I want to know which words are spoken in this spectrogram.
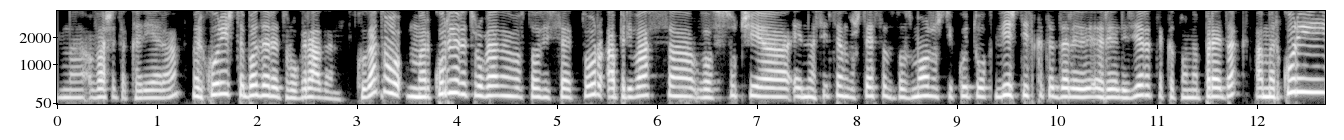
на вашата кариера Меркурий ще бъде ретрограден. Когато Меркурий е ретрограден в този сектор, а при вас в случая е наситен въобще с възможности, които вие ще искате да ре, реализирате като напредък, а Меркурий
